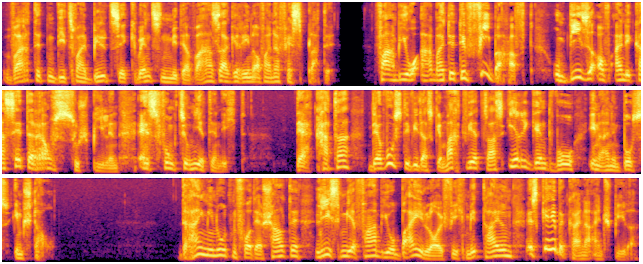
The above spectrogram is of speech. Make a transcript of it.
warteten die zwei Bildsequenzen mit der Wahrsagerin auf einer Festplatte. Fabio arbeitete fieberhaft, um diese auf eine Kassette rauszuspielen. Es funktionierte nicht. Der Cutter, der wusste, wie das gemacht wird, saß irgendwo in einem Bus im Stau. Drei Minuten vor der Schalte ließ mir Fabio beiläufig mitteilen, es gäbe keine Einspieler.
